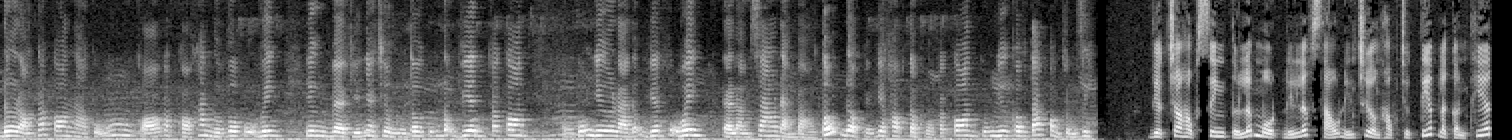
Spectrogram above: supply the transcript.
đưa đón các con là cũng có gặp khó khăn đối với phụ huynh nhưng về phía nhà trường chúng tôi cũng động viên các con cũng như là động viên phụ huynh để làm sao đảm bảo tốt được cái việc học tập của các con cũng như công tác phòng chống dịch việc cho học sinh từ lớp 1 đến lớp 6 đến trường học trực tiếp là cần thiết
